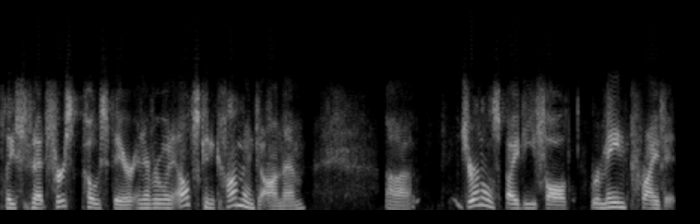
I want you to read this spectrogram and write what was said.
places that first post there, and everyone else can comment on them, uh, journals by default remain private.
